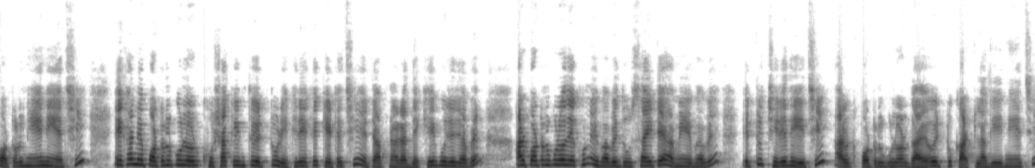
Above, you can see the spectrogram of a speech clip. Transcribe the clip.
পটল নিয়ে নিয়েছি। এখানে পটলগুলোর খোসা কিন্তু একটু রেখে রেখে কেটেছি, এটা আপনারা দেখেই বুঝে যাবেন। আর পটলগুলো দেখুন, এভাবে দু সাইডে আমি এভাবে একটু চিড়ে দিয়েছি, আর পটলগুলোর গায়েও একটু কাট লাগিয়ে নিয়েছি।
